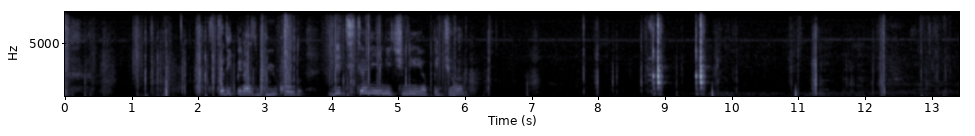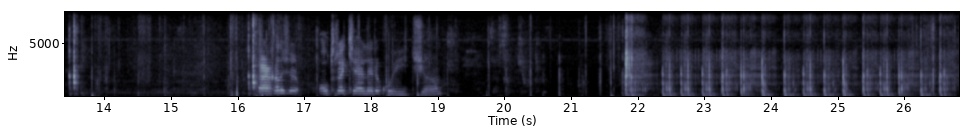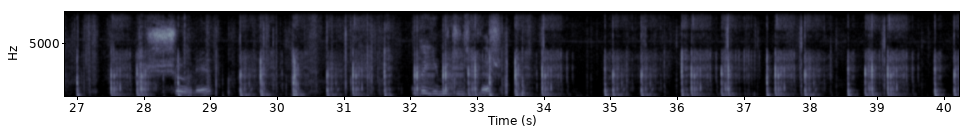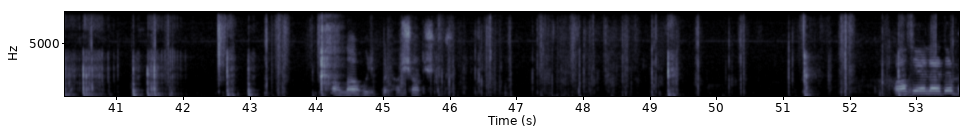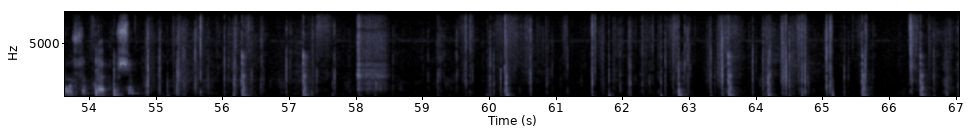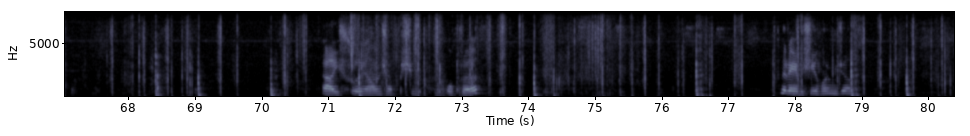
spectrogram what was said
Titanic biraz büyük oldu. Bir Titanic'in içini yapacağım. Arkadaşlar oturak yerlere koyacağım. Burada yemek yiyecekler. Allahu Ekber aşağı düştük. Bazı yerlerde boşluk bırakmışım. Ay şuraya yanlış yapmışım. Otura. Nereye bir şey koymayacağız.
